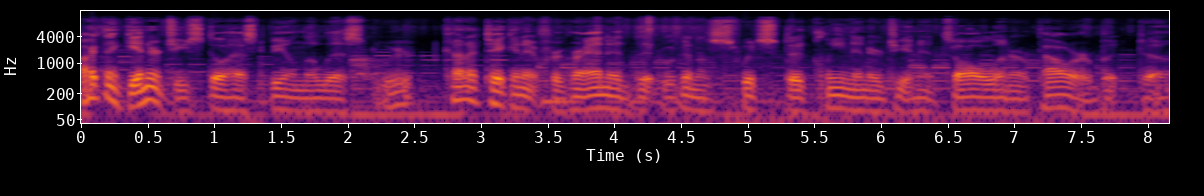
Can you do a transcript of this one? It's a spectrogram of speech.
I think energy still has to be on the list. We're kind of taking it for granted that we're going to switch to clean energy and it's all in our power, but uh,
